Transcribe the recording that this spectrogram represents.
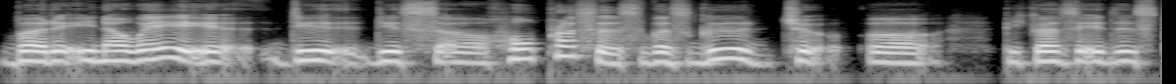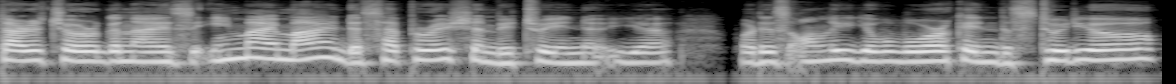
But in a way, this uh, whole process was good to uh, because it started to organize in my mind the separation between yeah what is only your work in the studio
